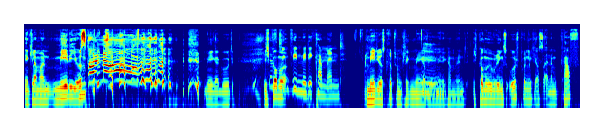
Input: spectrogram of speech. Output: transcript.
in Klammern Medius. Oh no! Mega gut. Ich Das komme, klingt wie ein Medikament. Medioscriptum klingt mega wie ein Mhm. Medikament. Ich komme übrigens ursprünglich aus einem Kaff,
